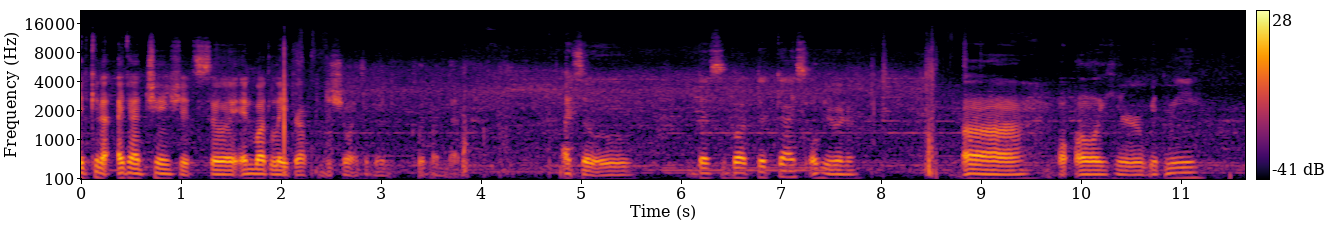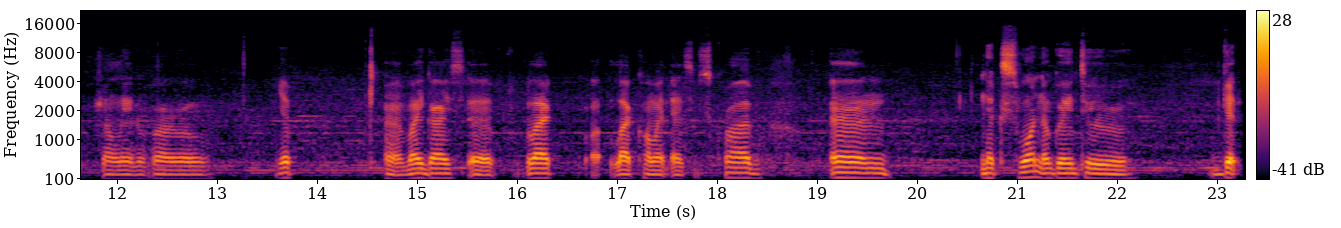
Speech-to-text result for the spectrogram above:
It can I can change it. So and what later after the show, I'm going to click on that. Alright, so that's about that, guys. All here now uh, all here with me, Charlie Navarro. Yep. Uh, bye guys. Uh, like, uh, like, comment, and subscribe. And next one, I'm going to get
